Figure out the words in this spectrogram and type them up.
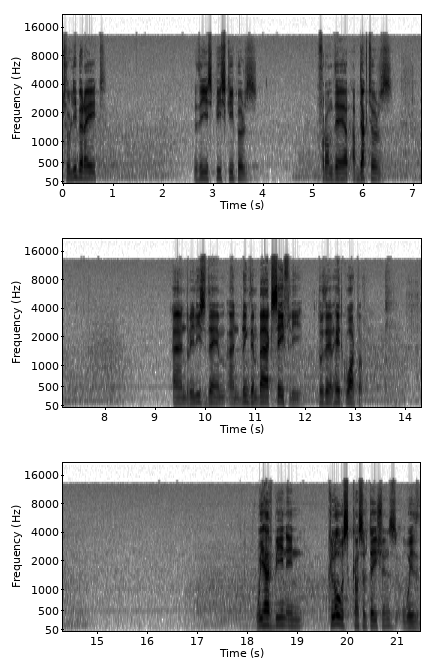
to liberate these peacekeepers from their abductors and release them and bring them back safely to their headquarters. We have been in close consultations with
